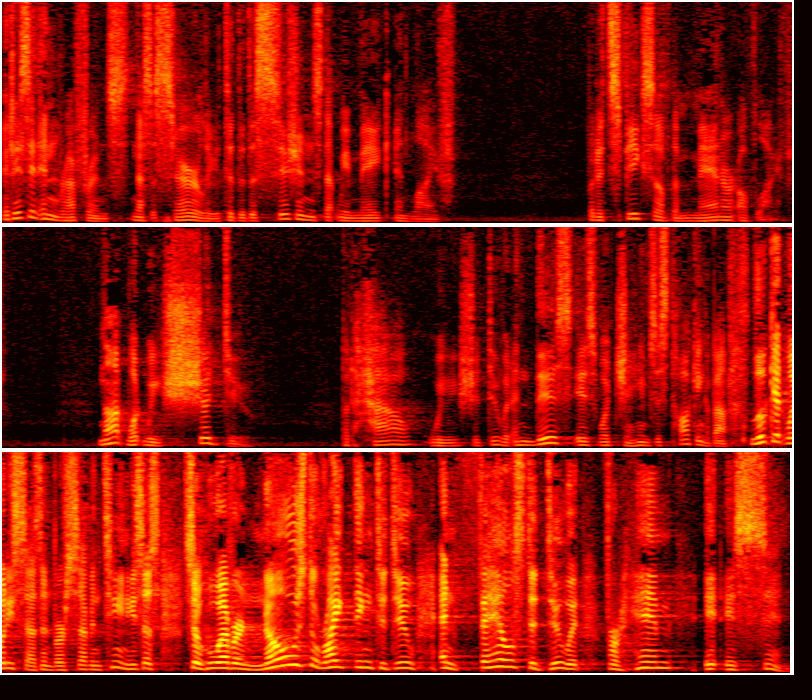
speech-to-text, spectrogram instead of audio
it isn't in reference necessarily to the decisions that we make in life, but it speaks of the manner of life. Not what we should do, but how we should do it. And this is what James is talking about. Look at what he says in verse 17. He says, So whoever knows the right thing to do and fails to do it, for him it is sin.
